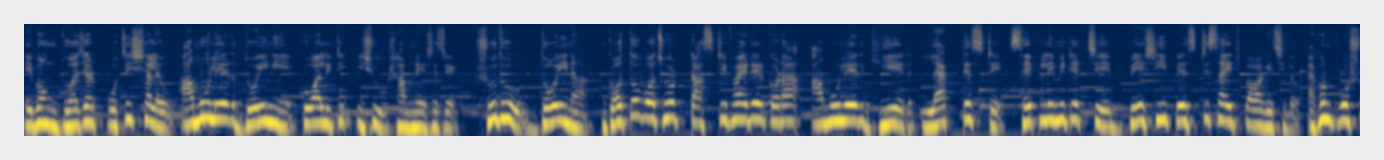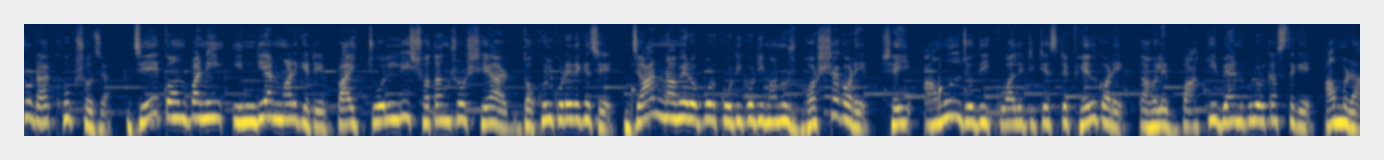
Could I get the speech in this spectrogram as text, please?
এবং দু হাজার পঁচিশ সালেও আমুলের দই নিয়ে কোয়ালিটি ইস্যু সামনে এসেছে। শুধু দই না, গত বছর টাস্টিফাইডের করা আমুলের ঘিয়ের ল্যাব টেস্টে সেফ লিমিটের চেয়ে বেশি পেস্টিসাইড পাওয়া গেছিল। এখন প্রশ্নটা খুব সোজা। যে কোম্পানি ইন্ডিয়ান মার্কেটে প্রায় চল্লিশ শতাংশ শেয়ার দখল করে রেখেছে যার নামের ওপর কোটি কোটি মানুষ ভরসা করে, সেই আমুল যদি কোয়ালিটি টেস্টে ফেল করে, তাহলে বাকি ব্র্যান্ডগুলোর কাছ থেকে আমরা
